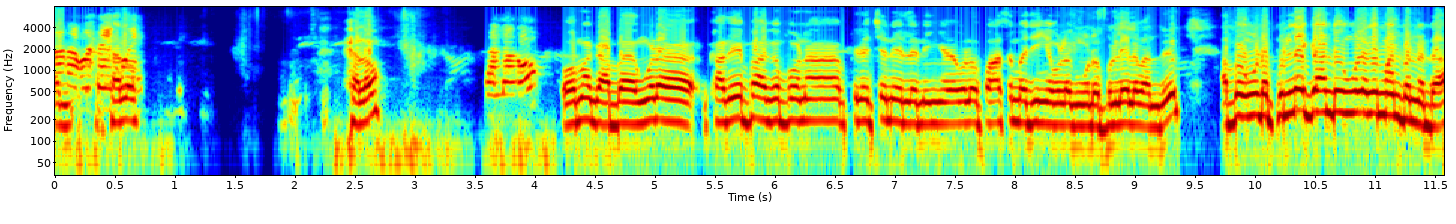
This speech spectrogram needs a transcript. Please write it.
ஹலோ. ஹலோ. ஹலோ. ஓமாக்கா அப்ப உங்களோட கதையை பார்க்க போனா பிரச்சனை இல்லை. நீங்க எவ்வளவு பாசம் வச்சீங்க எவ்வளவு உங்களோட பிள்ளையில வந்து. அப்ப உங்களோட பிள்ளைக்காண்டு உங்களை ரிமாண்ட் பண்ணட்டா?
